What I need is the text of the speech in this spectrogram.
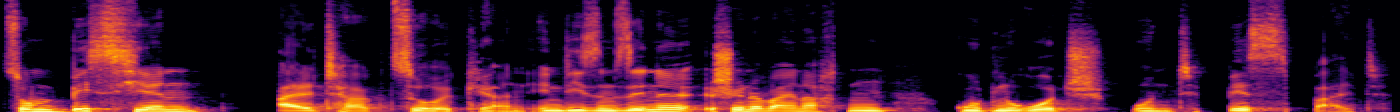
zum bisschen Alltag zurückkehren. In diesem Sinne, schöne Weihnachten, guten Rutsch und bis bald.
